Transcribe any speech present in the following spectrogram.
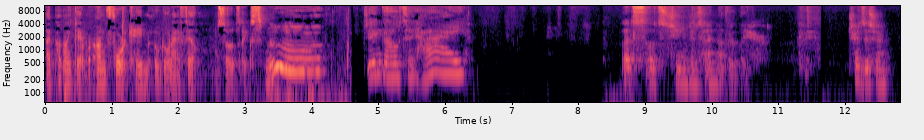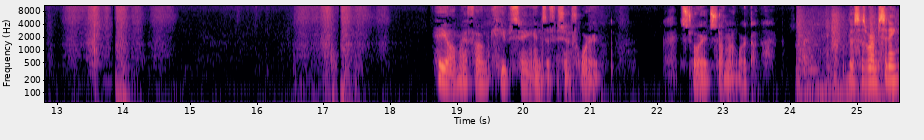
I put my camera on 4K mode when I film, so it's like smooth. Django, say hi. Let's let's change into another layer. Okay. Transition. Hey y'all, my phone keeps saying insufficient for storage, so I'm gonna work on that. This is where I'm sitting.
